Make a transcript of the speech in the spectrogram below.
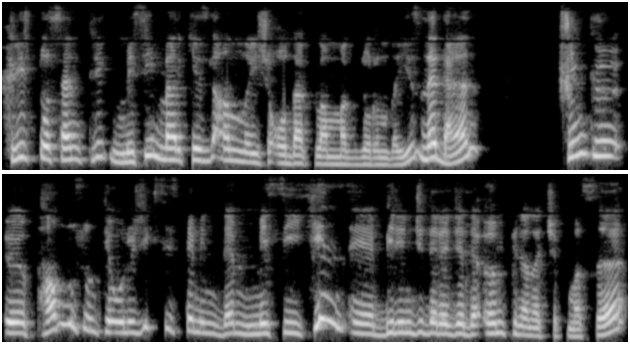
Kristosentrik, Mesih merkezli anlayışa odaklanmak zorundayız. Neden? Çünkü e, Pavlus'un teolojik sisteminde Mesih'in e, birinci derecede ön plana çıkması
